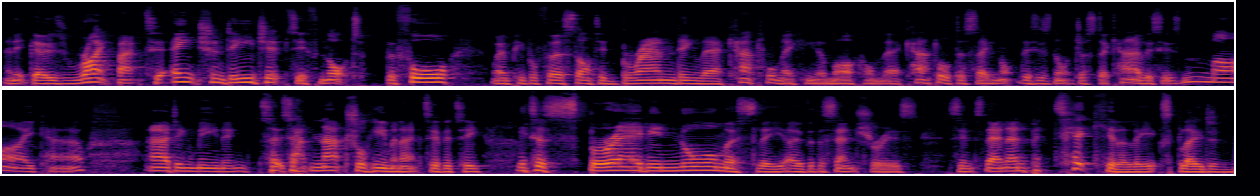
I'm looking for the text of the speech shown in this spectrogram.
and it goes right back to ancient Egypt, if not before, when people first started branding their cattle, making a mark on their cattle to say, not this is not just a cow, this is my cow, adding meaning. So it's a natural human activity. It has spread enormously over the centuries since then, and particularly exploded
